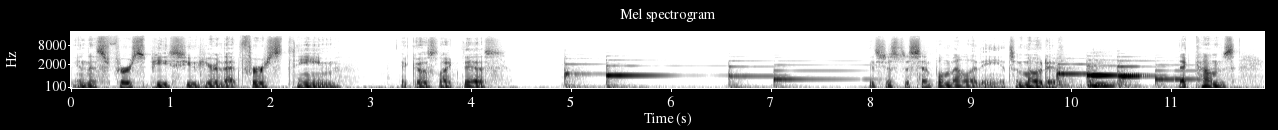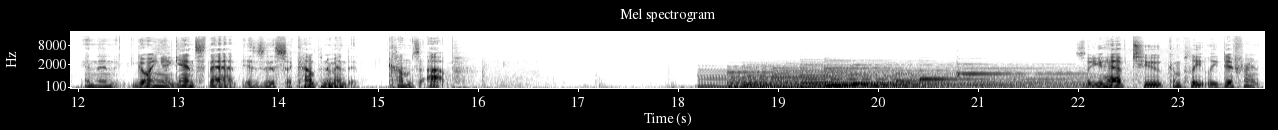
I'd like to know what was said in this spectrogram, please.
in this first piece, you hear that first theme that goes like this. It's just a simple melody. It's a motive that comes, and then going against that is this accompaniment that comes up. So you have two completely different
